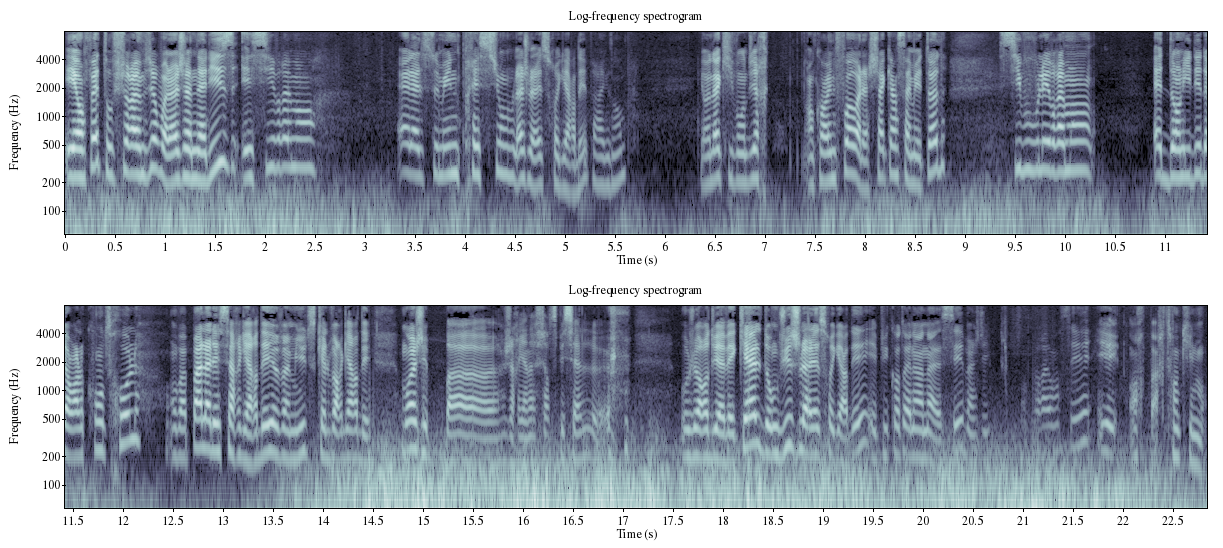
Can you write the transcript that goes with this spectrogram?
Et en fait au fur et à mesure, voilà, j'analyse et si vraiment elle, elle se met une pression, là je la laisse regarder par exemple. Il y en a qui vont dire encore une fois, voilà, chacun sa méthode. Si vous voulez vraiment être dans l'idée d'avoir le contrôle, on va pas la laisser regarder 20 minutes ce qu'elle va regarder. Moi, j'ai pas, j'ai rien à faire de spécial euh, aujourd'hui avec elle, donc juste je la laisse regarder. Et puis quand elle en a assez, ben, je dis on peut avancer et on repart tranquillement.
